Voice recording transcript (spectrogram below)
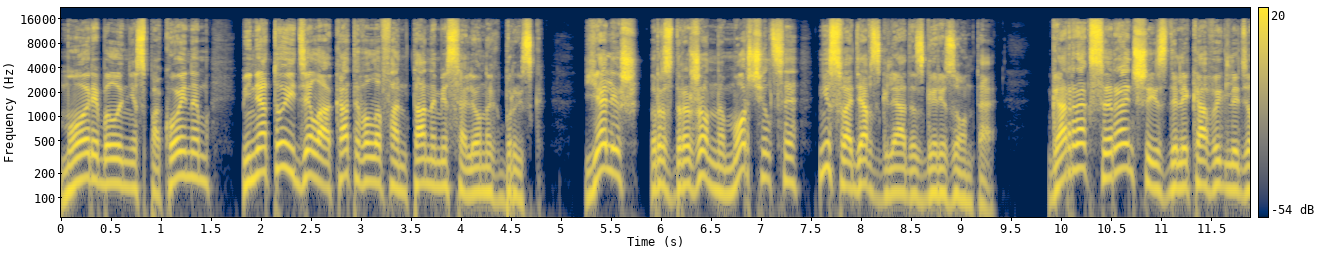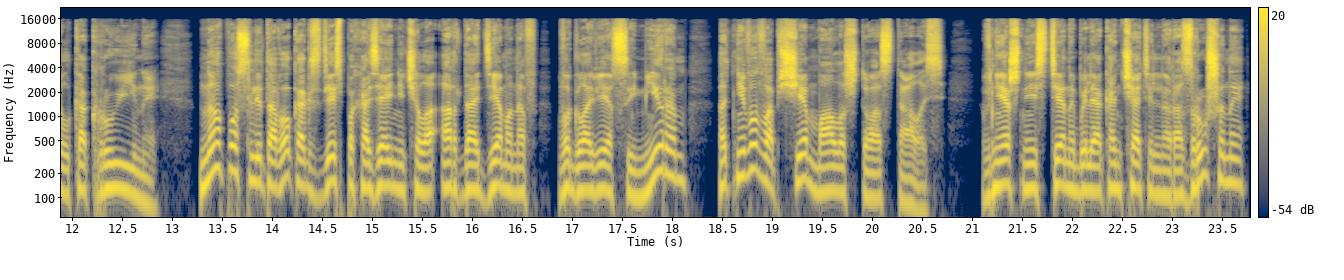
Море было неспокойным, меня то и дело окатывало фонтанами соленых брызг. Я лишь раздраженно морщился, не сводя взгляда с горизонта. Гаракс и раньше издалека выглядел как руины, но после того, как здесь похозяйничала орда демонов во главе с Эмиром, от него вообще мало что осталось. Внешние стены были окончательно разрушены,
